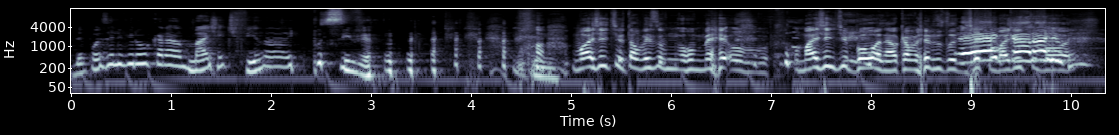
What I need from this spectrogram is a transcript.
Depois ele virou o cara mais gente fina impossível. Mó gente, talvez o, o, o- o mais gente boa, né? O Cavaleiro do Zodíaco, É, mais caralho. gente boa.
